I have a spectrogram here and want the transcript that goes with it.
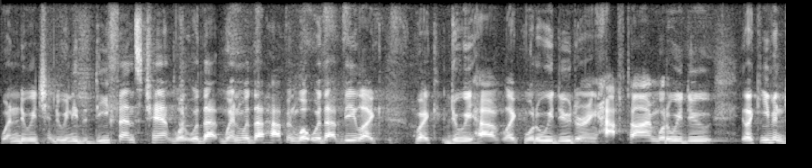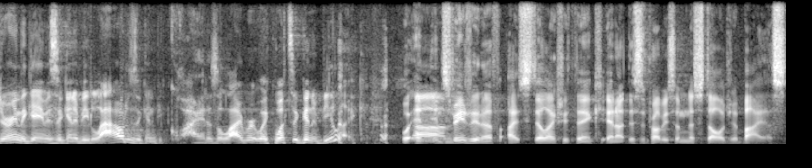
when do we do we need the defense chant? What would that when would that happen? What would that be like? Like do we have like what do we do during halftime? What do we do like even during the game? Is it going to be loud? Is it going to be quiet as a library? Like what's it going to be like? well, and, um, and, strangely enough, I still actually think, and this is probably some nostalgia bias,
